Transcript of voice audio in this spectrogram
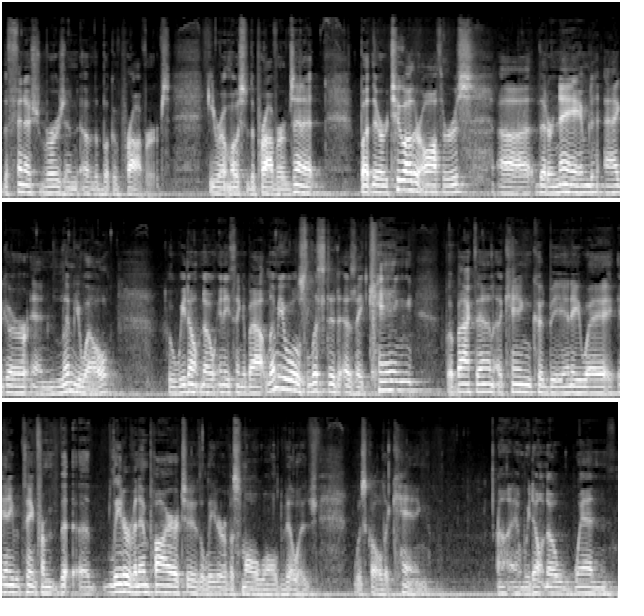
the finished version of the book of Proverbs. He wrote most of the Proverbs in it, but there are two other authors uh, that are named Agur and Lemuel, who we don't know anything about. Lemuel's listed as a king, but back then a king could be any way, anything from a leader of an empire to the leader of a small walled village was called a king. Uh, and we don't know when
